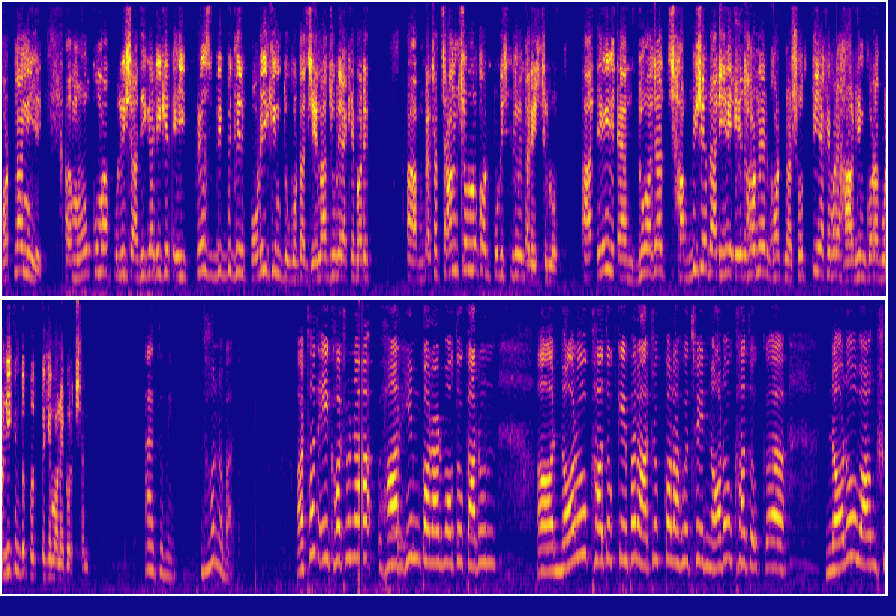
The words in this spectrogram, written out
ঘটনা নিয়ে মহকুমা পুলিশ আধিকারিকের এই প্রেস বিবৃতির পরেই কিন্তু গোটা জেলা জুড়ে একেবারে একটা চাঞ্চল্যকর পরিস্থিতি হয়ে দাঁড়িয়েছিল। আর এই দু হাজার ছাব্বিশে দাঁড়িয়ে এ ধরনের ঘটনা সত্যি একেবারে হারহিম করা বলেই কিন্তু প্রত্যেকে মনে করছেন। একদমই। ধন্যবাদ। অর্থাৎ এই ঘটনা হারহিম করার মতো কারণ আহ, নরখাদককে এবার আটক করা হয়েছে। নরখাদক আহ, নর বংশ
